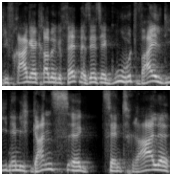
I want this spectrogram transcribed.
Die Frage, Herr Krabbel, gefällt mir sehr, sehr gut, weil die nämlich ganz äh, zentrale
